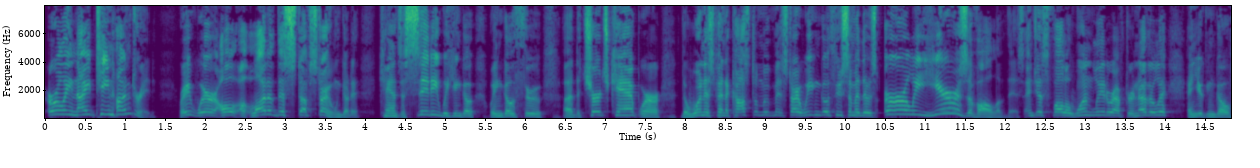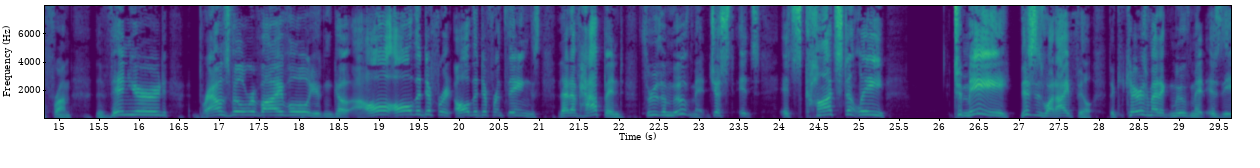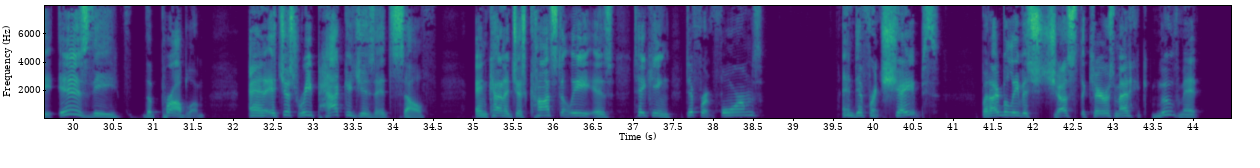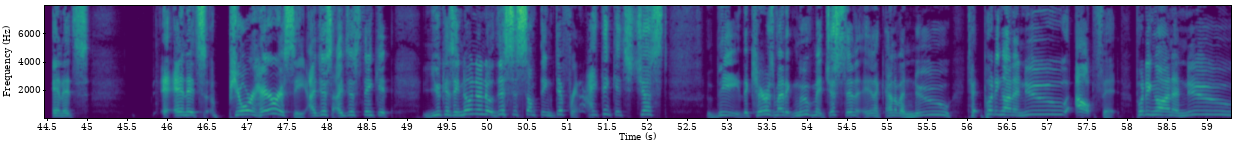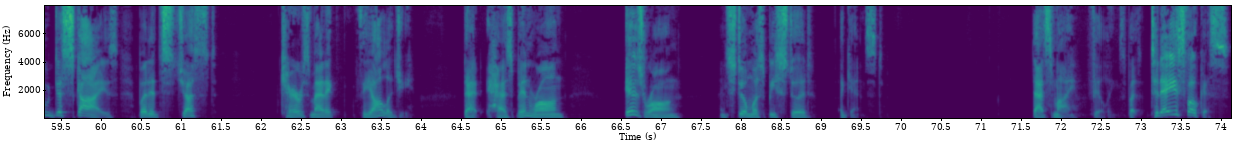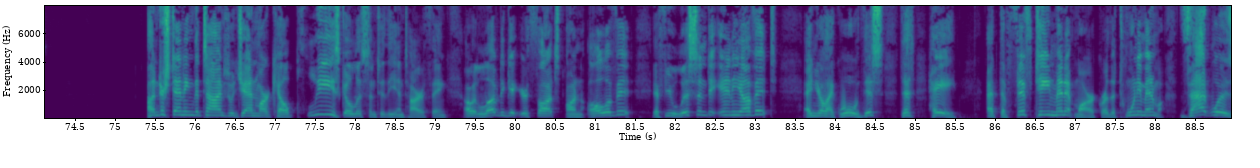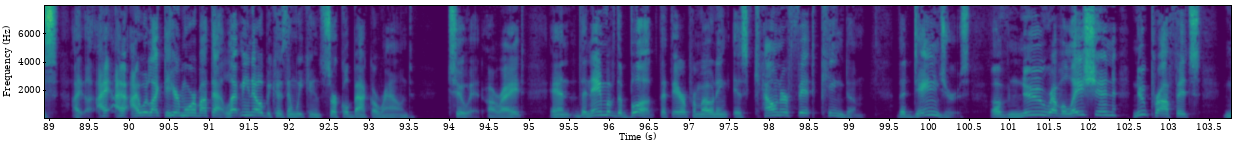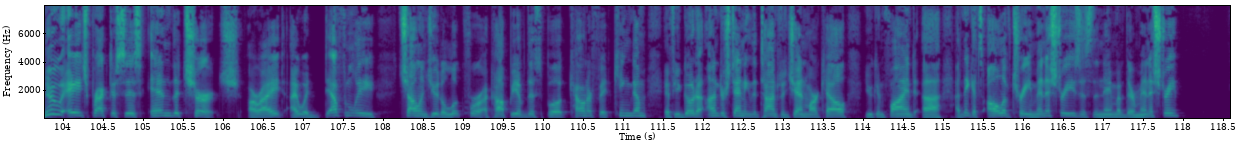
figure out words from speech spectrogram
early 1900 right? Where all a lot of this stuff started. We can go to Kansas City. We can go. We can go through uh, the church camp where the Oneness Pentecostal movement started. We can go through some of those early years of all of this and just follow one leader after another leader. And you can go from the Vineyard, Brownsville revival. You can go all all the different all the different things that have happened through the movement. Just it's it's constantly to me, this is what I feel. The charismatic movement is the is the the problem. And it just repackages itself and kind of just constantly is taking different forms and different shapes. But I believe it's just the charismatic movement and it's and it's pure heresy. I just I just think it you can say no no no this is something different. I think it's just the the charismatic movement just in, in a kind of a new t- putting on a new outfit putting on a new disguise but it's just charismatic theology that has been wrong is wrong and still must be stood against that's my feelings but today's focus Understanding the Times with Jan Markell, please go listen to the entire thing. I would love to get your thoughts on all of it. If you listen to any of it and you're like, whoa, this, this, hey, at the 15 minute mark or the 20 minute mark, that was, I, I, I would like to hear more about that. Let me know because then we can circle back around to it. All right. And the name of the book that they are promoting is Counterfeit Kingdom The Dangers of New Revelation, New Prophets, new age practices in the church. All right. I would definitely challenge you to look for a copy of this book, Counterfeit Kingdom. If you go to Understanding the Times with Jan Markell, you can find, uh, I think it's Olive Tree Ministries is the name of their ministry.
